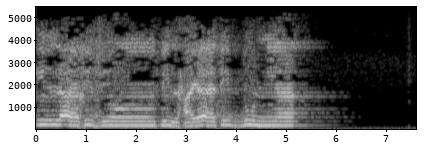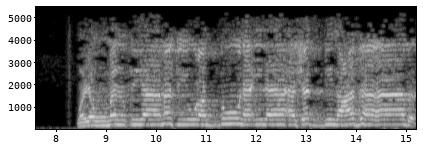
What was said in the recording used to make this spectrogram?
إِلَّا خِزْيٌ فِي الْحَيَاةِ الدُّنْيَا وَيَوْمَ الْقِيَامَةِ يُرَدُّونَ إِلَى أَشَدِّ الْعَذَابِ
